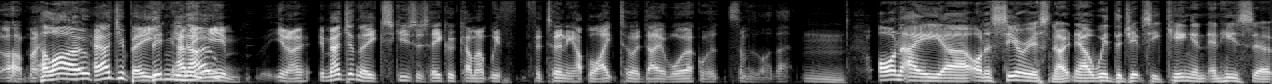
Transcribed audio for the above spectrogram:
oh, mate, hello. How'd you be Didn't having you know? him? You know, imagine the excuses he could come up with for turning up late to a day of work or something like that. Mm on a uh, on a serious note, now with the Gypsy King and, and his uh,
